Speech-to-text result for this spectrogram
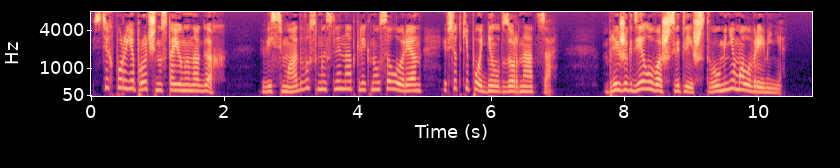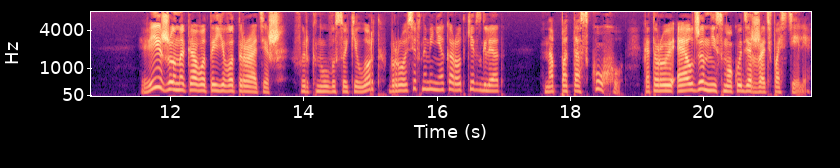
С тех пор я прочно стою на ногах». Весьма двусмысленно откликнулся Лориан и все-таки поднял взор на отца. «Ближе к делу, ваше светлейшество, у меня мало времени». «Вижу, на кого ты его тратишь», — фыркнул высокий лорд, бросив на меня короткий взгляд. «На потаскуху, которую Элджин не смог удержать в постели.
